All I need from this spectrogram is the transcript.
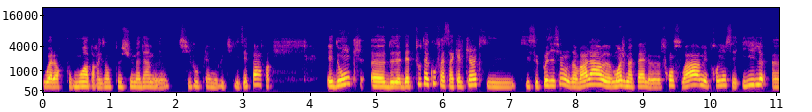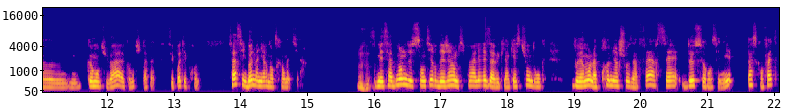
ou alors pour moi par exemple monsieur, madame, euh, s'il vous plaît ne l'utilisez pas. Et donc euh, d'être tout à coup face à quelqu'un qui, qui, se positionne en disant voilà moi je m'appelle François, mes pronoms c'est il, comment tu vas, comment tu t'appelles, c'est quoi tes pronoms? Ça, c'est une bonne manière d'entrer en matière. Mhm. Mais ça demande de se sentir déjà un petit peu à l'aise avec la question. Donc, vraiment, la première chose à faire, c'est de se renseigner parce qu'en fait,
